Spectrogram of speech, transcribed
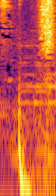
Thank you.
